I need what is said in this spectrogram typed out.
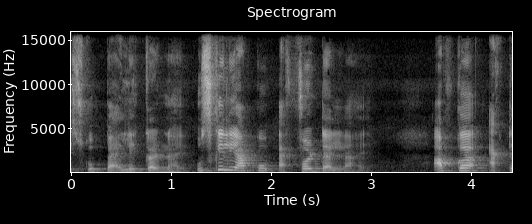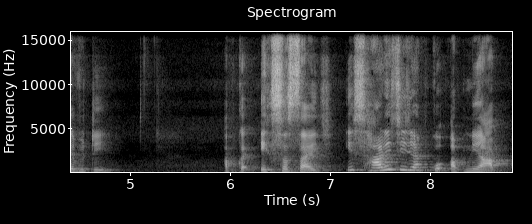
इसको पहले करना है। उसके लिए आपको एफर्ट डालना है। आपका एक्टिविटी आपका एक्सरसाइज ये सारी चीज़ आपको अपने आप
